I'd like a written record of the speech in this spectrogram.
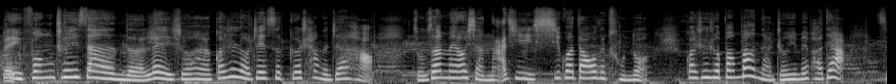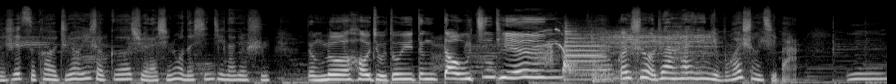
被风吹散的泪说啊，怪叔叔这次歌唱的真好，总算没有想拿起西瓜刀的冲动。怪叔叔棒棒的，终于没跑调。此时此刻，只有一首歌曲来形容我的心情，那就是等了好久，终于等到今天。怪叔叔这样喊你，你不会生气吧？嗯，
